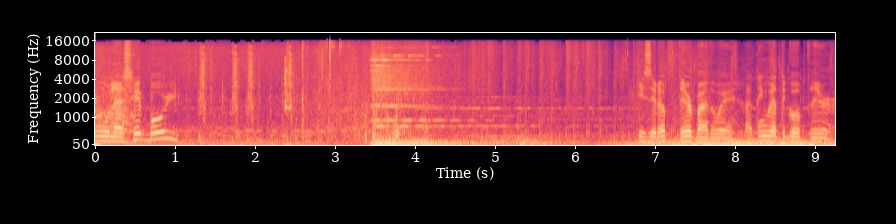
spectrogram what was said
Oh, last hit boy. Is it up there, by the way? I think we have to go up there.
